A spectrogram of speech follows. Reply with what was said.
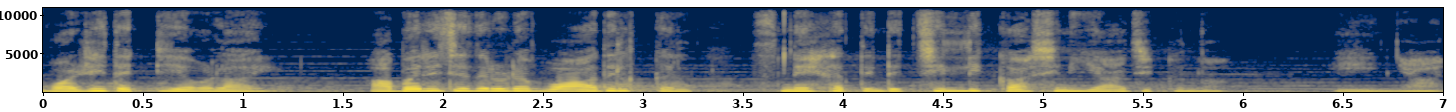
വഴിതെറ്റിയവളായി അപരിചിതരുടെ വാതിൽക്കൽ സ്നേഹത്തിന്റെ ചില്ലിക്കാശിന് യാചിക്കുന്ന ഈ ഞാൻ.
